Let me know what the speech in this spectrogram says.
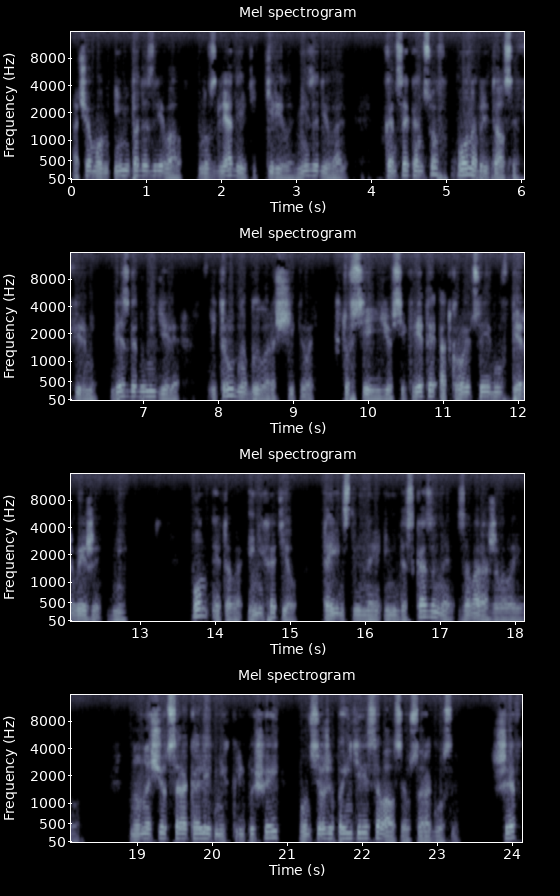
о чем он и не подозревал, но взгляды эти Кирилла не задевали. В конце концов, он обретался в фирме без году недели, и трудно было рассчитывать, что все ее секреты откроются ему в первые же дни. Он этого и не хотел, таинственное и недосказанное завораживало его. Но насчет сорокалетних крепышей он все же поинтересовался у Сарагосы. Шеф,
